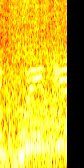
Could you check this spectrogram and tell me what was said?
If we can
